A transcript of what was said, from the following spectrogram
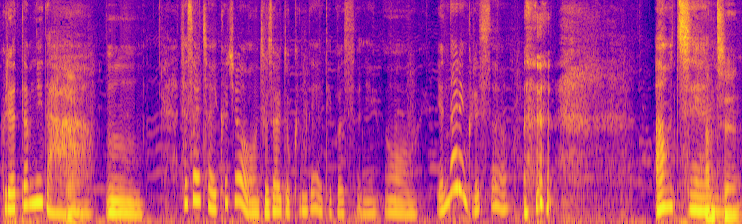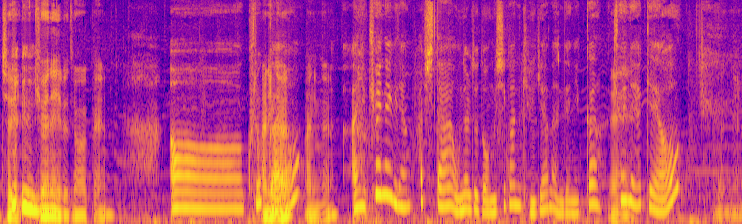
그랬답니다. 네. 음. 세 살 차이 크죠? 두 살도 큰데 디버스니. 어. 옛날엔 그랬어요. 아무튼. 아무튼 저희 Q&A로 들어갈까요? 어 그럴까요? 아닌가요? 아닌가요? 아니 Q&A 그냥 합시다. 오늘도 너무 시간 길게 하면 안 되니까 네. Q&A 할게요. 잠깐만요.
